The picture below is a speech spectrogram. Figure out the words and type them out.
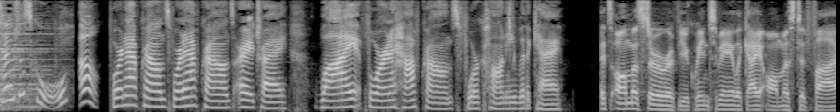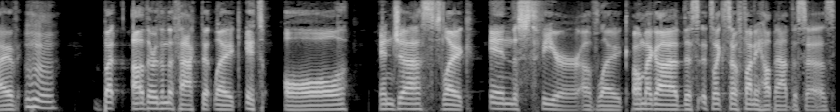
Total score. oh four and a half crowns, four and a half crowns. All right, try why four and a half crowns for Connie with a K. It's almost a review queen to me. Like I almost did 5 Mm-hmm. but other than the fact that like it's all in jest, like in the sphere of like, oh my god, this it's like so funny how bad this is.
